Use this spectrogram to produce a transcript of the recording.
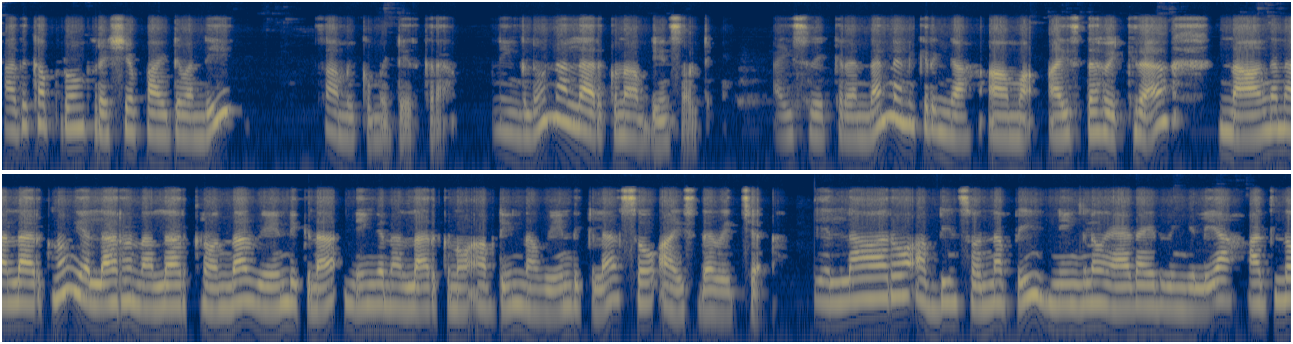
அதுக்கப்புறம் ஃப்ரெஷ் அப் ஆயிட்டு வந்து சாமி கும்பிட்டு இருக்கிறேன். நீங்களும் நல்லா இருக்கணும் அப்படின்னு சொல்லிட்டு. ஐஸ் வைக்கிறேன்னு தான் நினைக்கிறீங்க? ஆமா ஐஸ் தான் வைக்கிறேன். நாங்க நல்லா இருக்கணும் எல்லாரும் நல்லா இருக்கிறோம் தான் வேண்டிக்கினேன் நீங்க நல்லா இருக்கணும் அப்படின்னு நான் வேண்டிக்கல. சோ ஐஸ் தான் வச்சேன். எல்லாரும் அப்படின்னு சொன்னப்ப நீங்களும் ஆட் ஆயிடுவீங்க இல்லையா? அதுல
